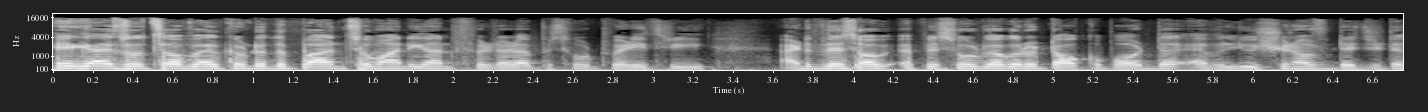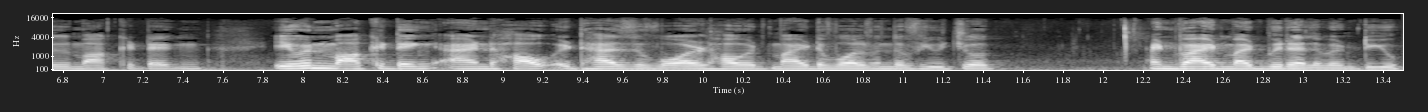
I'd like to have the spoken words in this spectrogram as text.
Hey guys, what's up? Welcome to the Pan Somani Unfiltered episode 23. And in this episode, we're going to talk about the evolution of digital marketing, even marketing, and how it has evolved, how it might evolve in the future, and why it might be relevant to you.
